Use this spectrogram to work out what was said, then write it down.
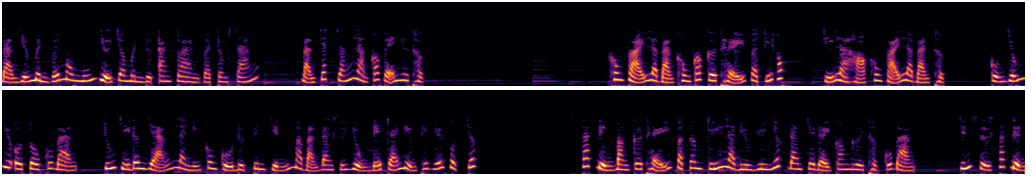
Bạn giữ mình với mong muốn giữ cho mình được an toàn và trong sáng. Bạn chắc chắn làm có vẻ như thật. Không phải là bạn không có cơ thể và trí óc, chỉ là họ không phải là bạn thật. Cũng giống như ô tô của bạn, chúng chỉ đơn giản là những công cụ được tinh chỉnh mà bạn đang sử dụng để trải nghiệm thế giới vật chất. Xác định bằng cơ thể và tâm trí là điều duy nhất đang che đậy con người thật của bạn. Chính sự xác định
